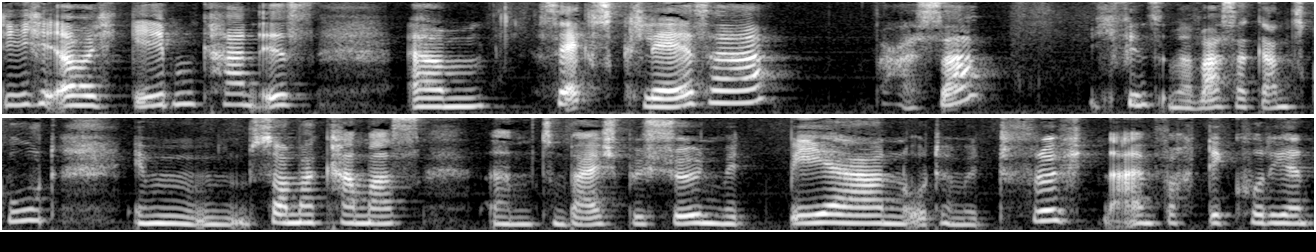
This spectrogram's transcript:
die ich euch geben kann, ist ähm, sechs Gläser Wasser ich finde es immer Wasser ganz gut. Im Sommer kann man es ähm, zum Beispiel schön mit Beeren oder mit Früchten einfach dekorieren.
